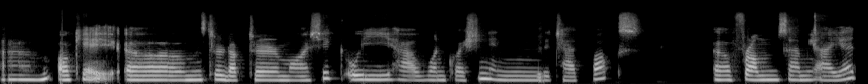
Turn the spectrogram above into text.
Um, okay, uh, Mr. Dr. Moashik, we have one question in the chat box uh, from Sami Ayat.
